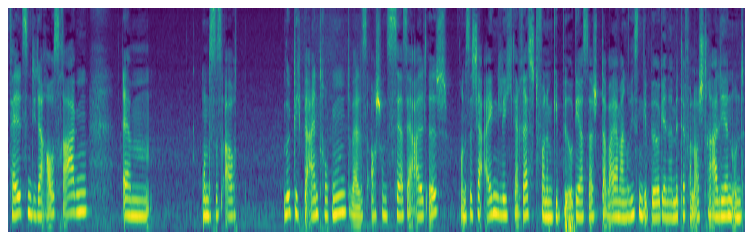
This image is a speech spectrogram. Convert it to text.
Felsen, die da rausragen. Ähm, und es ist auch wirklich beeindruckend, weil es auch schon sehr, sehr alt ist. Und es ist ja eigentlich der Rest von einem Gebirge. Also da, da war ja mal ein Riesengebirge in der Mitte von Australien und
